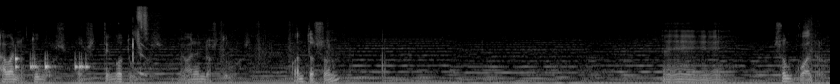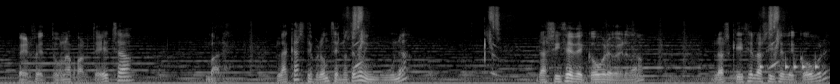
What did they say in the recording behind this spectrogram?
Ah, bueno, tubos. Pues tengo tubos. Me valen los tubos. ¿Cuántos son? Eh, son cuatro. Perfecto, una parte hecha. Vale. Placas de bronce, ¿no tengo ninguna? Las hice de cobre, ¿verdad? Las que hice las hice de cobre.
